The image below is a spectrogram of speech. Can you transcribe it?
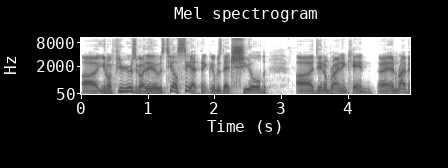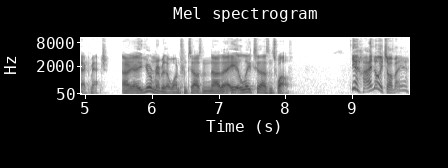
uh, you know, a few years ago, it was TLC, I think it was that Shield, uh, Daniel Bryan and Kane uh, and Ryback match. Uh, you remember that one from 2000, uh, the, late 2012. Yeah, I know what you're talking about.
